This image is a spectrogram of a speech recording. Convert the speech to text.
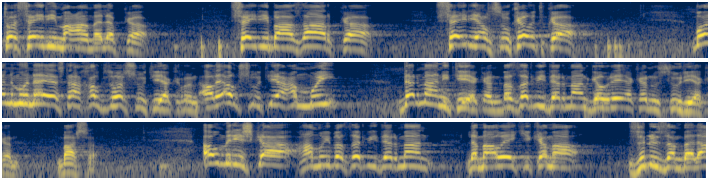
تۆ سەیری معامەلە بکە سەیری بازاڕ بکە سەیری هەڵسوکەوت بکە بۆ نمونە ئێستا خەڵک زۆر شوتی ئەکڕن ئەڵێ ئەو شوتیە هەمووی دەرمانی تێەکەن بە زەربی دەرمان گەورەیەکەن و سووریەکەن باشە ئەو مریشکە هەمووی بە زەربی دەرمان لە ماوەیەکی کەمە زل و زەمبەلا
